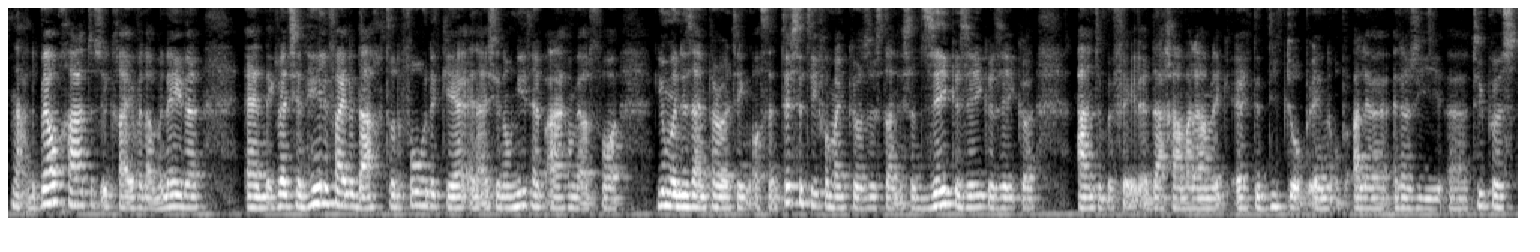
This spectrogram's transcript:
Nou, de bel gaat, dus ik ga even naar beneden. En ik wens je een hele fijne dag. Tot de volgende keer. En als je nog niet hebt aangemeld voor Human Design Parenting Authenticity voor mijn cursus, dan is dat zeker, zeker, zeker aan te bevelen. Daar gaan we namelijk echt de diepte op in, op alle energietypes.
